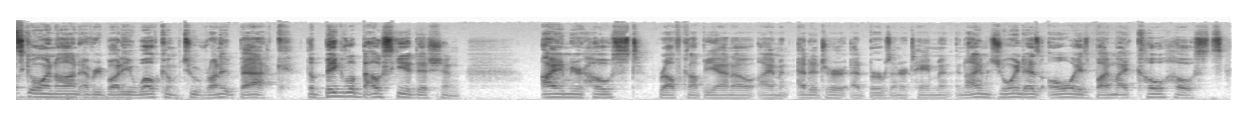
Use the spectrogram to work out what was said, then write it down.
What's going on, everybody? Welcome to Run It Back, the Big Lebowski edition. I am your host, Ralph Compiano. I am an editor at Burbs Entertainment, and I am joined, as always, by my co hosts,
